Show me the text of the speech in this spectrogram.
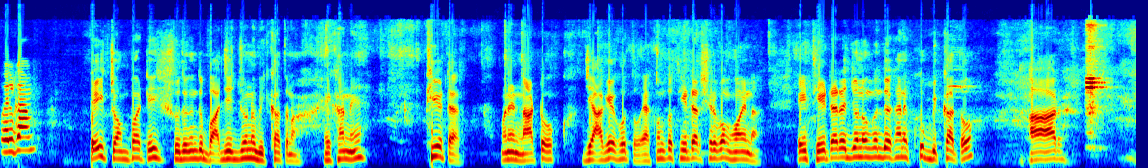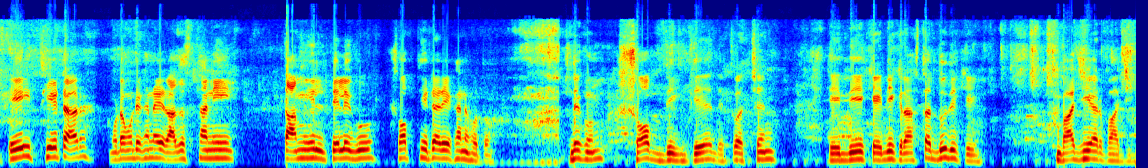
ওয়েলকাম এই চম্পাটি শুধু কিন্তু বাজির জন্য বিখ্যাত না এখানে থিয়েটার মানে নাটক যে আগে হতো এখন তো থিয়েটার সেরকম হয় না। এই থিয়েটারের জন্য কিন্তু এখানে খুব বিখ্যাত। আর এই থিয়েটার মোটামুটি এখানে রাজস্থানি তামিল, তেলেগু সব থিয়েটার এখানে হতো। দেখুন, সব দিক দিয়ে দেখতে পাচ্ছেন এই দিক রাস্তার দুদিকে বাজি আর বাজি।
